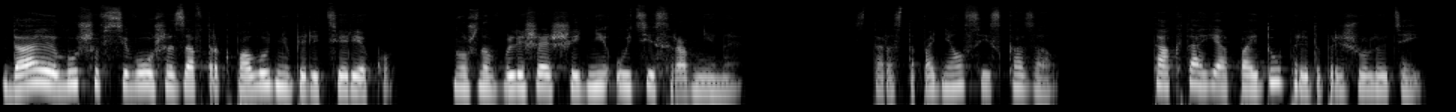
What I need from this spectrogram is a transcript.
Да, и лучше всего уже завтра к полудню перейти реку. Нужно в ближайшие дни уйти с равнины. Староста поднялся и сказал. Так-то я пойду предупрежу людей.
